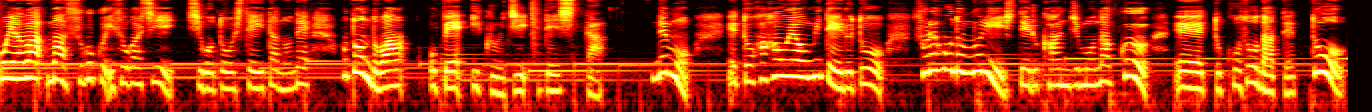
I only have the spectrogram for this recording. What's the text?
親は、まあ、すごく忙しい仕事をしていたので、ほとんどはオペ育児でした。でも、えっと、母親を見ていると、それほど無理している感じもなく、えっと、子育てと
